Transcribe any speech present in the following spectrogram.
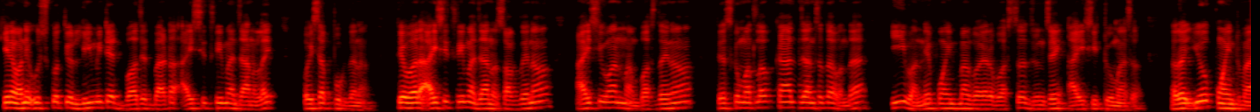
किनभने उसको त्यो लिमिटेड बजेटबाट आइसी थ्रीमा जानलाई पैसा पुग्दैन। त्यो भएर आइसी थ्रीमा जान सक्दैन आइसी वानमा बस्दैन। त्यसको मतलब कहाँ जान्छ त भन्दा ई भन्ने पोइन्टमा गएर बस्छ जुन चाहिँ आइसी टूमा छ। र यो पोइन्टमा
